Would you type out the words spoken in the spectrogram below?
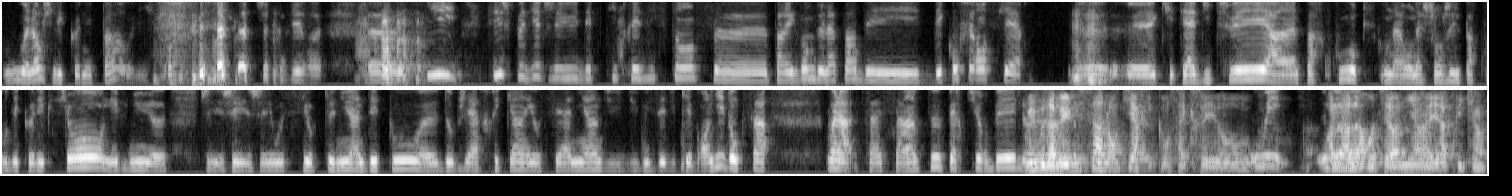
ou alors je les connais pas. je veux dire, euh, si, si je peux dire que j'ai eu des petites résistances, par exemple de la part des, des conférencières. Mhm. Euh, qui était habitué à un parcours, puisqu'on a, on a changé le parcours des collections. On est venu, euh, j'ai aussi obtenu un dépôt euh, d'objets africains et océaniens du, du, musée du Quai Branly. Donc ça, voilà, ça, ça a un peu perturbé. Le, oui, vous avez une salle entière qui est consacrée au, oui, voilà, l'art océanien et africain.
